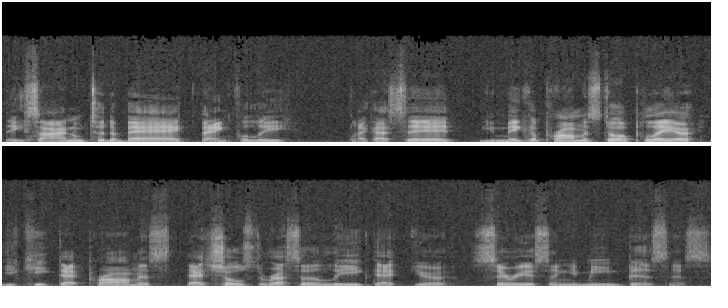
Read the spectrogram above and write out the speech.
They signed him to the bag, thankfully. Like I said, you make a promise to a player, you keep that promise. That shows the rest of the league that you're serious and you mean business.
